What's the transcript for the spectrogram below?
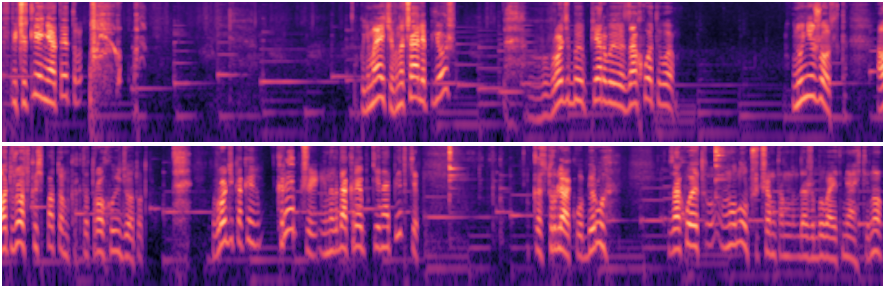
Впечатление от этого. Понимаете, вначале пьешь, вроде бы первый заход его, ну не жестко, а вот жесткость потом как-то троху идет. Вот. Вроде как и крепче, иногда крепкие напитки, кастрюляку беру, заходит, ну лучше, чем там даже бывает мягкий, но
